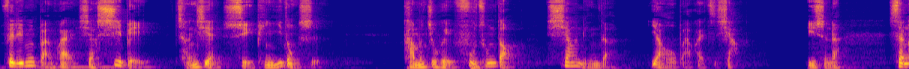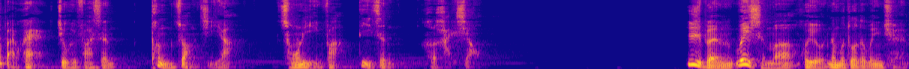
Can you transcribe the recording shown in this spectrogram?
菲律宾板块向西北呈现水平移动时，它们就会附冲到相邻的亚欧板块之下，于是呢，三个板块就会发生碰撞挤压，从而引发地震和海啸。日本为什么会有那么多的温泉？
